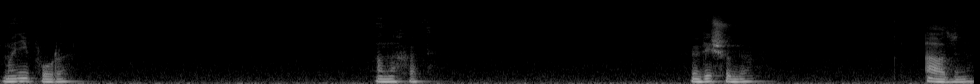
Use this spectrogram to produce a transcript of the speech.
Манипура – Анахат, Вишуда, Аджна,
